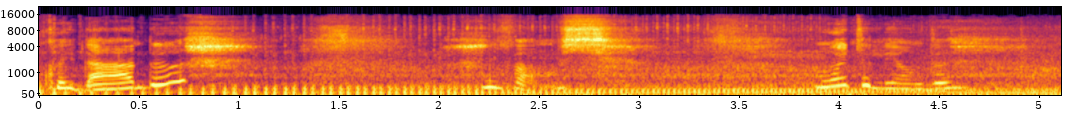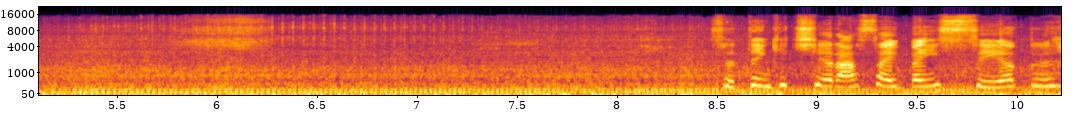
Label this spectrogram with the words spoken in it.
Cuidado. E vamos. Muito lindo. Você tem que tirar, sair bem cedo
